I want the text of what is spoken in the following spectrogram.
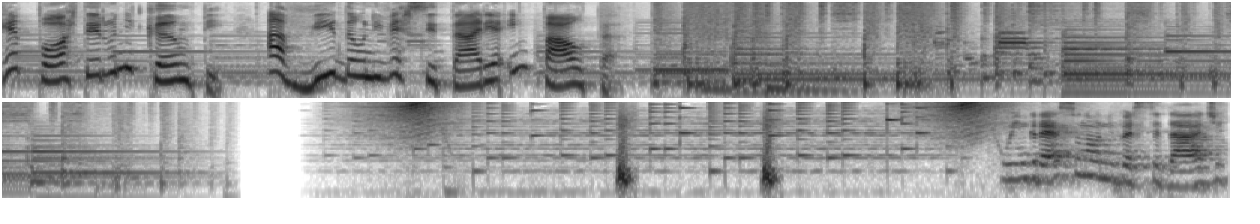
Repórter Unicamp. A vida universitária em pauta. O ingresso na universidade,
